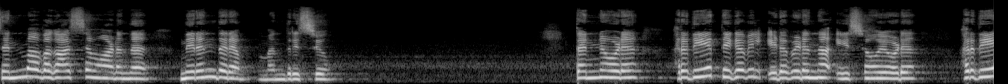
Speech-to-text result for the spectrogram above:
ജന്മാവകാശമാണെന്ന് നിരന്തരം മന്ത്രിച്ചു. തന്നോട് ഹൃദയ തികവിൽ ഇടപെടുന്ന ഈശോയോട് ഹൃദയ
